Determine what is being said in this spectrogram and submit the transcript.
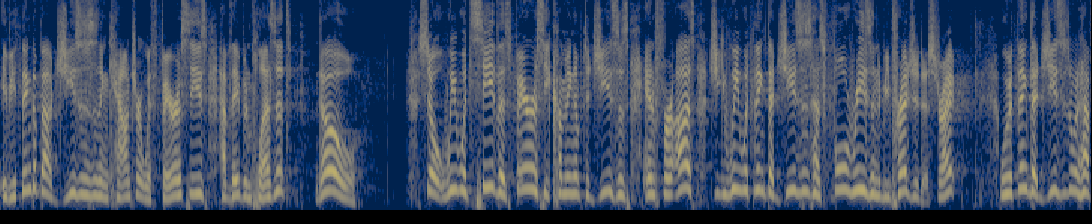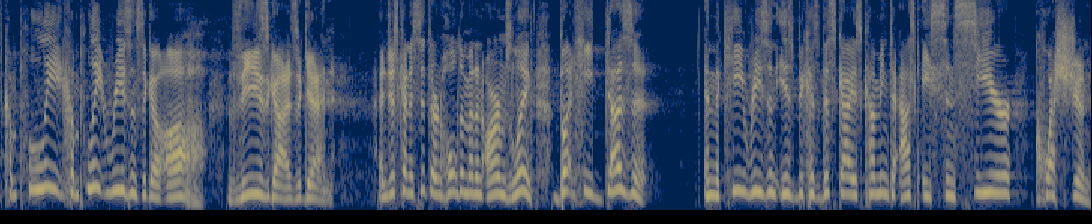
if you think about Jesus' encounter with Pharisees, have they been pleasant? No, so we would see this Pharisee coming up to Jesus, and for us, we would think that Jesus has full reason to be prejudiced, right? We would think that Jesus would have complete, complete reasons to go, oh, these guys again, and just kind of sit there and hold them at an arm's length. But he doesn't. And the key reason is because this guy is coming to ask a sincere question.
